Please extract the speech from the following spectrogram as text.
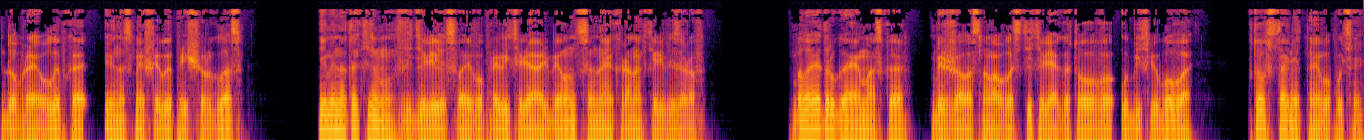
добрая улыбка и насмешливый прищур глаз — Именно таким видели своего правителя альбионцы на экранах телевизоров. Была и другая маска безжалостного властителя, готового убить любого, кто встанет на его пути.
